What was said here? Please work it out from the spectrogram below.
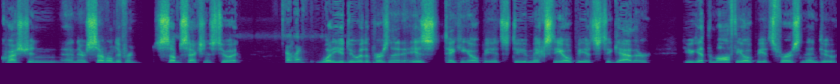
question. And there's several different subsections to it. okay What do you do with a person that is taking opiates? Do you mix the opiates together? Do you get them off the opiates first and then do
